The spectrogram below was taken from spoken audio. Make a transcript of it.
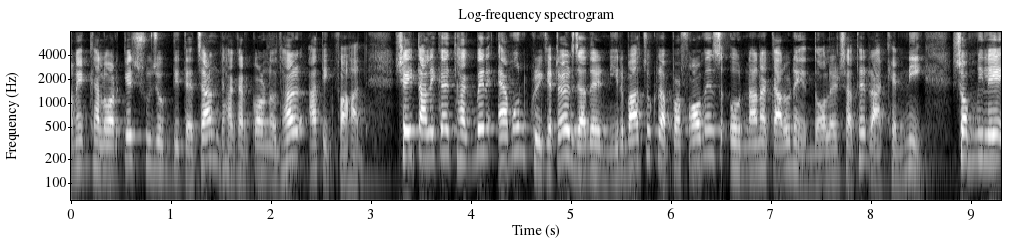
অনেক খেলোয়াড়কে সুযোগ দিতে চান ঢাকার কর্ণধার আতিক ফাহাদ। সেই তালিকায় থাকবেন এমন ক্রিকেটার যাদের নির্বাচকরা পারফরমেন্স ও নানা কারণে দলের সাথে রাখেননি। সব মিলিয়ে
